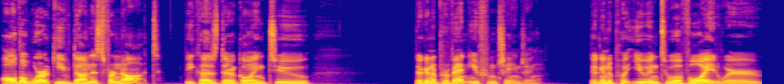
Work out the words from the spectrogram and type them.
all the work you've done is for naught because they're going to they're going to prevent you from changing. They're going to put you into a void where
